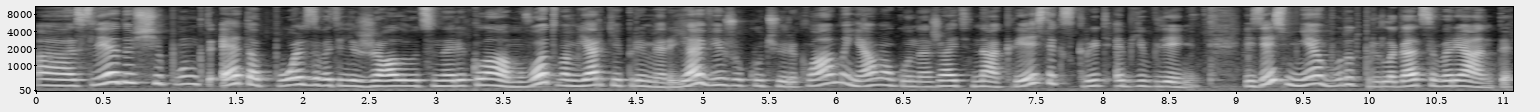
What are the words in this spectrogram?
А, следующий пункт это пользователи жалуются на рекламу. Вот вам яркий пример. Я вижу кучу рекламы, я могу нажать на крестик «Скрыть объявление». И здесь мне будут предлагаться варианты.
